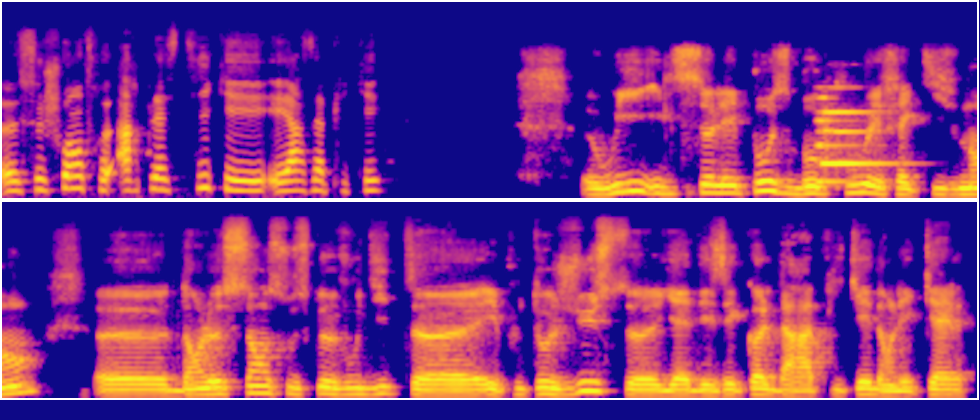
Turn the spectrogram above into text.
ce choix entre art plastique et arts appliqués? Oui, il se les pose beaucoup, effectivement, euh, dans le sens où ce que vous dites euh, est plutôt juste. Il y a des écoles d'art appliqué dans lesquelles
